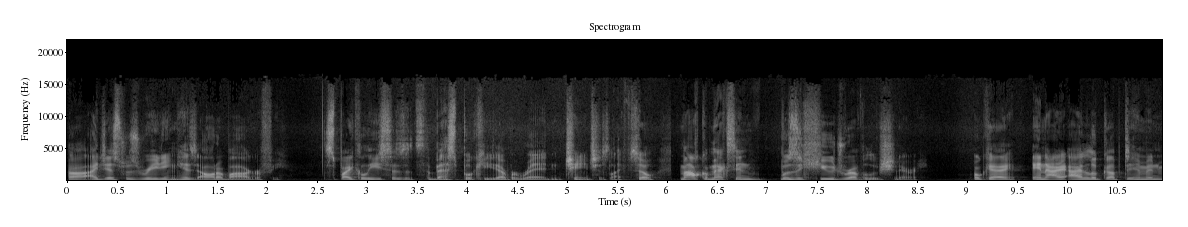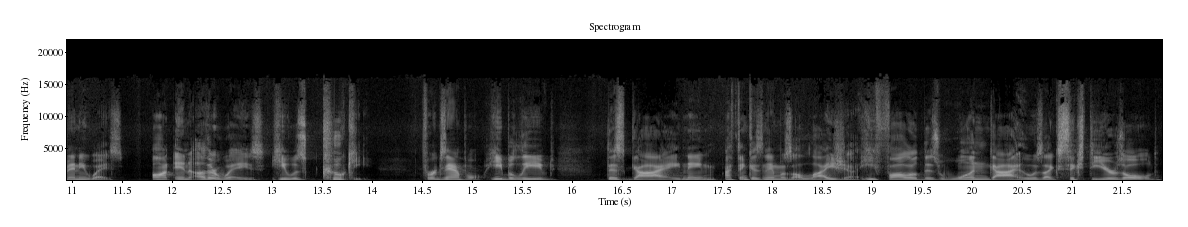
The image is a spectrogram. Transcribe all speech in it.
uh, I just was reading his autobiography. Spike Lee says it's the best book he ever read and changed his life. So Malcolm X was a huge revolutionary, okay? And I, I look up to him in many ways. On, in other ways, he was kooky. For example, he believed – this guy named, I think his name was Elijah. He followed this one guy who was like 60 years old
